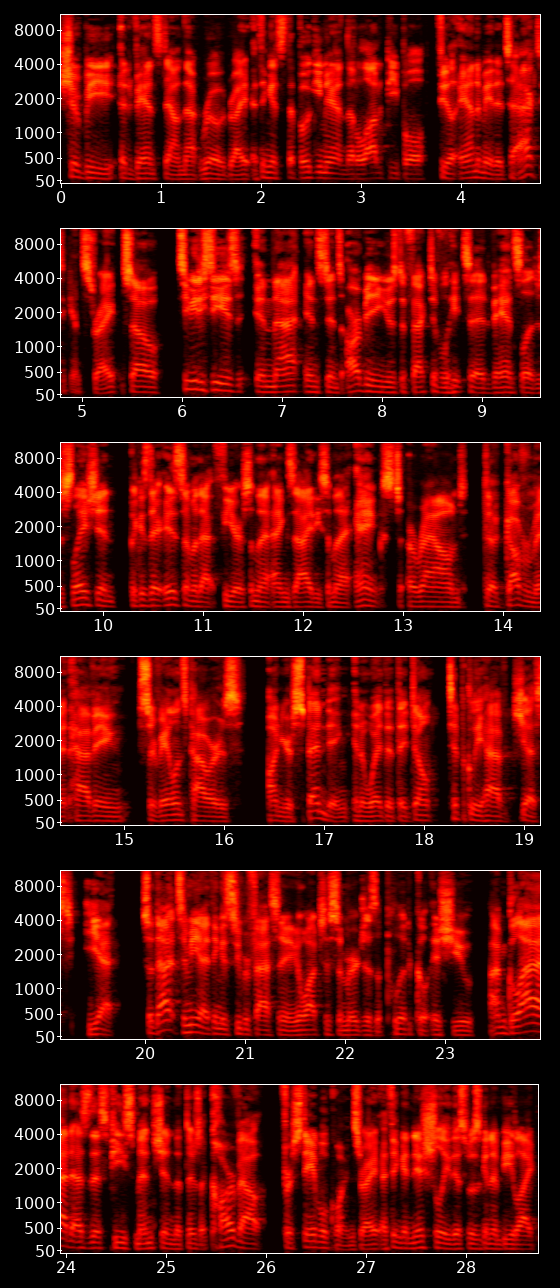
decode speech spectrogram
should we advance down that road, right? I think it's the boogeyman that a lot of people feel animated to act against, right? So CBDCs in that instance are being used effectively to advance legislation because there is some of that fear, some of that anxiety, some of that angst around the government having surveillance powers on your spending in a way that they don't typically have just yet. So that to me, I think is super fascinating to watch this emerge as a political issue. I'm glad, as this piece mentioned, that there's a carve out for stablecoins, right? I think initially this was going to be like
